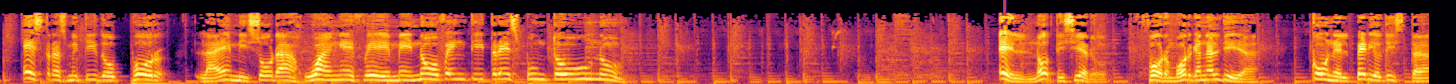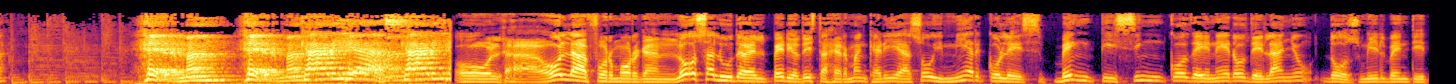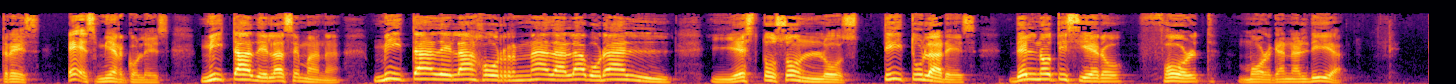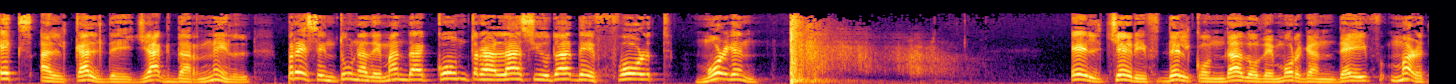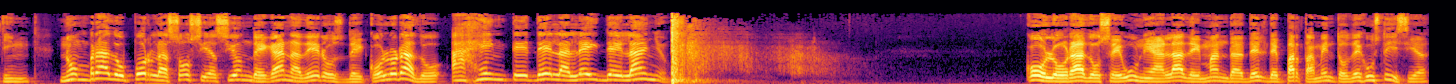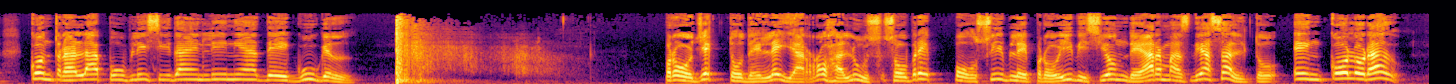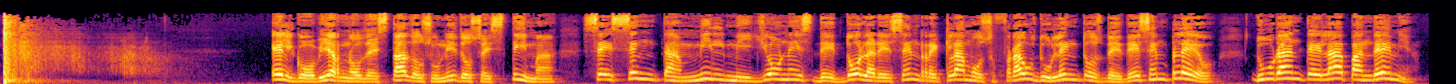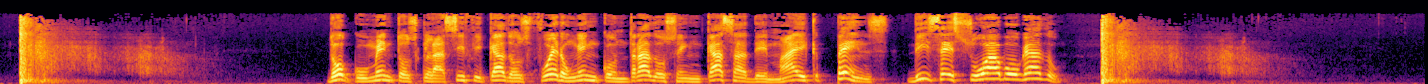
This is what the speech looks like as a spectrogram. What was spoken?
es transmitido por la emisora Juan FM 93.1. El noticiero For Morgan al Día con el periodista Germán, Germán Carías, Carías. Hola, hola Formorgan. Lo saluda el periodista Germán Carías hoy miércoles 25 de enero del año 2023. Es miércoles, mitad de la semana, mitad de la jornada laboral. Y estos son los titulares del noticiero Fort Morgan al día. Ex alcalde Jack Darnell presentó una demanda contra la ciudad de Fort Morgan. El sheriff del condado de Morgan, Dave Martin, nombrado por la Asociación de Ganaderos de Colorado agente de la ley del año. Colorado se une a la demanda del Departamento de Justicia contra la publicidad en línea de Google. Proyecto de ley arroja luz sobre posible prohibición de armas de asalto en Colorado. El gobierno de Estados Unidos estima 60 mil millones de dólares en reclamos fraudulentos de desempleo durante la pandemia. Documentos clasificados fueron encontrados en casa de Mike Pence, dice su abogado.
